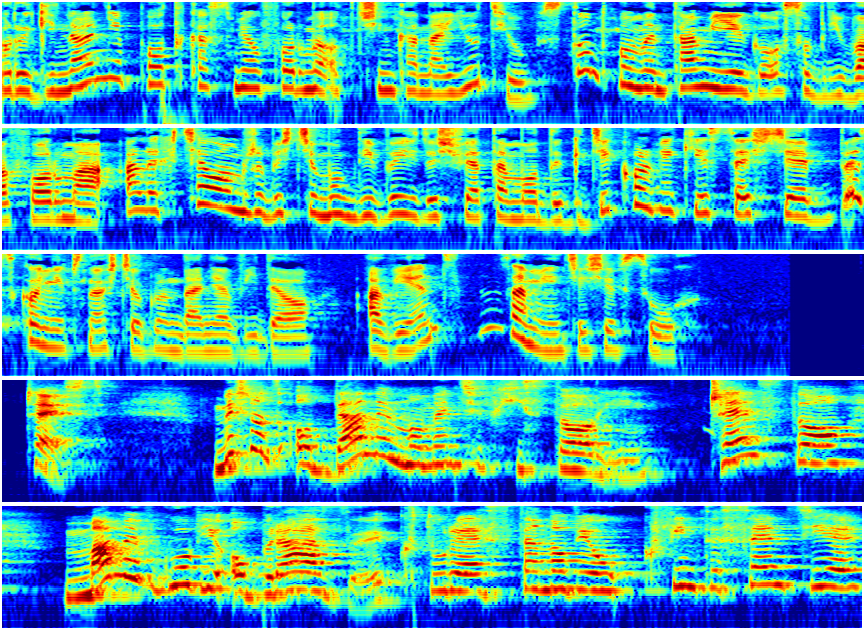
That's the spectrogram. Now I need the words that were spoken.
Oryginalnie podcast miał formę odcinka na YouTube, stąd momentami jego osobliwa forma, ale chciałam, żebyście mogli wyjść do świata mody gdziekolwiek jesteście, bez konieczności oglądania wideo. A więc zamieńcie się w słuch. Cześć! Myśląc o danym momencie w historii, często mamy w głowie obrazy, które stanowią kwintesencję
